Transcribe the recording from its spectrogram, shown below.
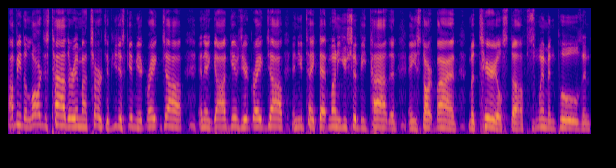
I'll be the largest tither in my church if you just give me a great job. And then God gives you a great job, and you take that money you should be tithing and you start buying material stuff, swimming pools and,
